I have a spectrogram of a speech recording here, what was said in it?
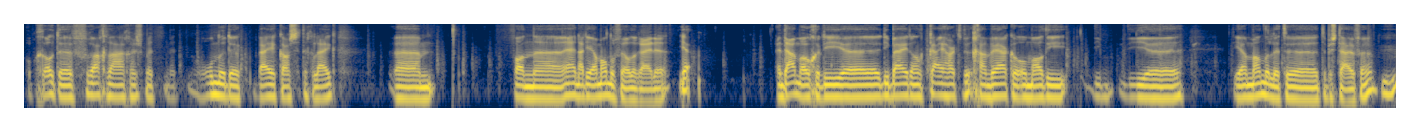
op grote vrachtwagens met, met honderden bijenkasten tegelijk ehm, van eh, ja, naar die amandelvelden rijden. Ja. En daar mogen die, die bijen dan keihard gaan werken om al die, die, die, eh, die amandelen te, te bestuiven. Mhm.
